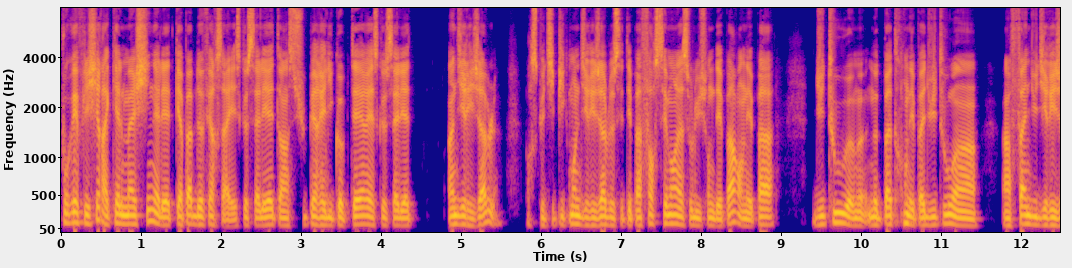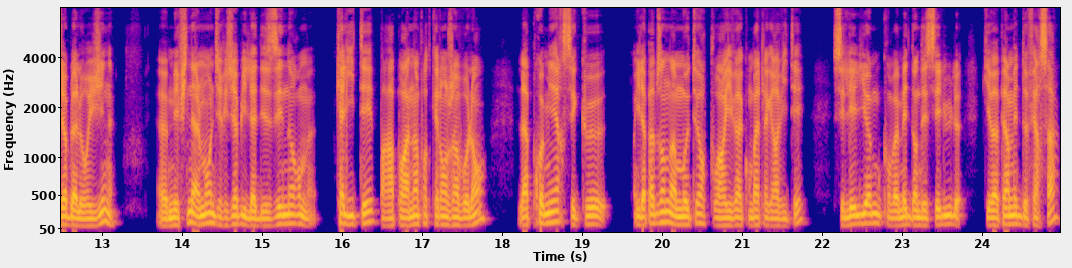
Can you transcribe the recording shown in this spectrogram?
pour réfléchir à quelle machine allait être capable de faire ça. Est-ce que ça allait être un super hélicoptère? Est-ce que ça allait être un dirigeable parce que typiquement le dirigeable c'était pas forcément la solution de départ. On n'est pas du tout, euh, notre patron n'est pas du tout un, fan du dirigeable à l'origine, euh, mais finalement le dirigeable il a des énormes qualités par rapport à n'importe quel engin volant. La première c'est que il n'a pas besoin d'un moteur pour arriver à combattre la gravité. C'est l'hélium qu'on va mettre dans des cellules qui va permettre de faire ça.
